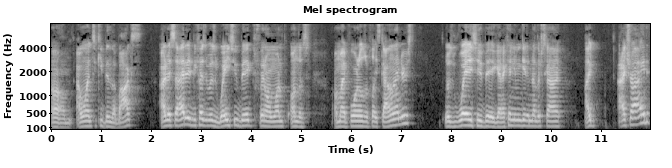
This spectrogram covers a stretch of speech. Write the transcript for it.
um, I wanted to keep it in the box. I decided because it was way too big to fit on one on this on my portal to play Skylanders. It was way too big, and I couldn't even get another Sky. I I tried.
